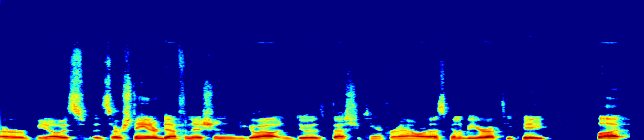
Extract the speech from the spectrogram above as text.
our, you know, it's it's our standard definition. You go out and do as best you can for an hour. That's going to be your FTP. But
